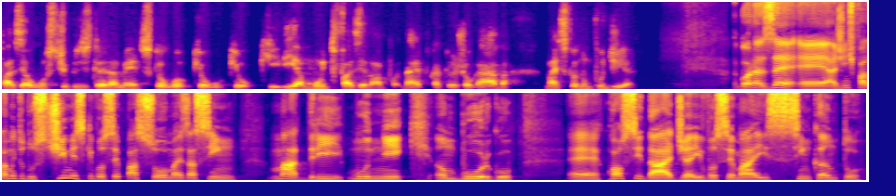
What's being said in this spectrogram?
fazer alguns tipos de treinamentos que eu, que eu, que eu queria muito fazer na, na época que eu jogava, mas que eu não podia. Agora, Zé, é, a gente fala muito dos times que você passou, mas assim, Madrid, Munique, Hamburgo, é, qual cidade aí você mais se encantou?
